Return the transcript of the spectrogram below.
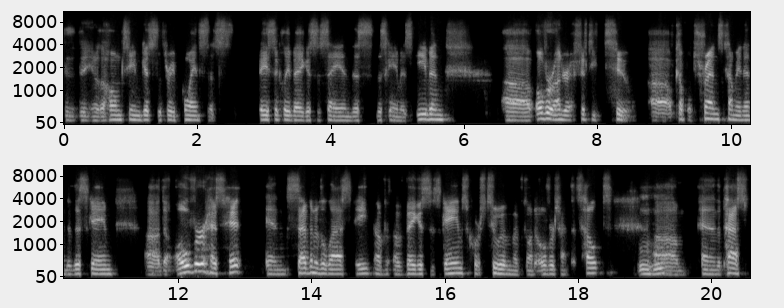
the, the, you know the home team gets the three points. That's basically Vegas is saying this this game is even. Uh, over under at 52. Uh, a couple trends coming into this game. Uh, the over has hit in seven of the last eight of, of Vegas's games. Of course, two of them have gone to overtime. That's helped. Mm-hmm. Um, and in the past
